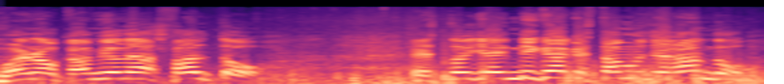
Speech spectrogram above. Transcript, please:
Bueno, cambio de asfalto. Esto ya indica que estamos llegando.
